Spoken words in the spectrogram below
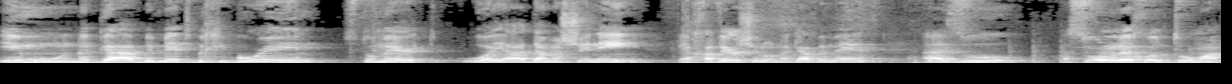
אם הוא נגע באמת בחיבורים, זאת אומרת, הוא היה האדם השני והחבר שלו נגע באמת, אז הוא אסור לו לאכול תרומה.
